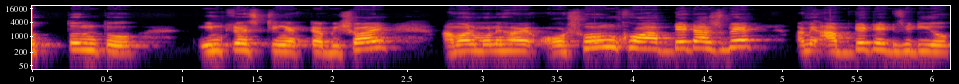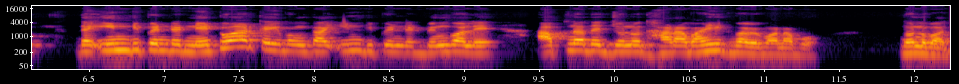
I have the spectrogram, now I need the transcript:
অত্যন্ত ইন্টারেস্টিং একটা বিষয়। আমার মনে হয় অসংখ্য আপডেট আসবে। আমি updated video the independent network এবং দ্য ইন্ডিপেন্ডেন্ট বেঙ্গলে আপনাদের জন্য ধারাবাহিকভাবে বানাবো। ধন্যবাদ।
